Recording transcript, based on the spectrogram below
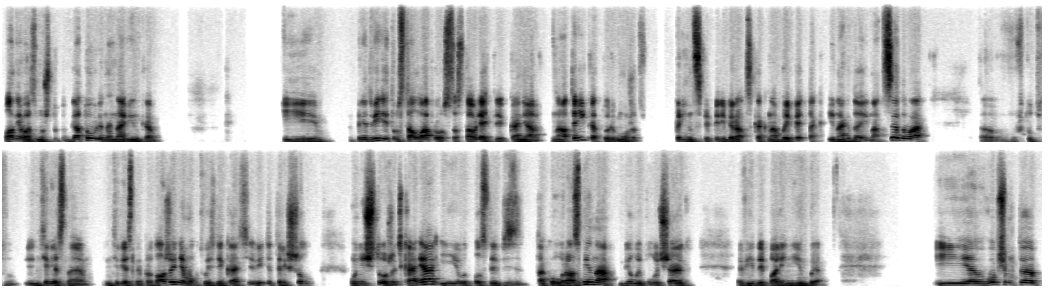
Вполне возможно, что подготовленная новинка. И перед видетом стал вопрос, составлять ли коня на А3, который может, в принципе, перебираться как на b5, так иногда и на c2. Э, тут интересное, интересные продолжения могут возникать. Видит, решил уничтожить коня, и вот после такого размена белые получают виды по линии Б. И, в общем-то,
